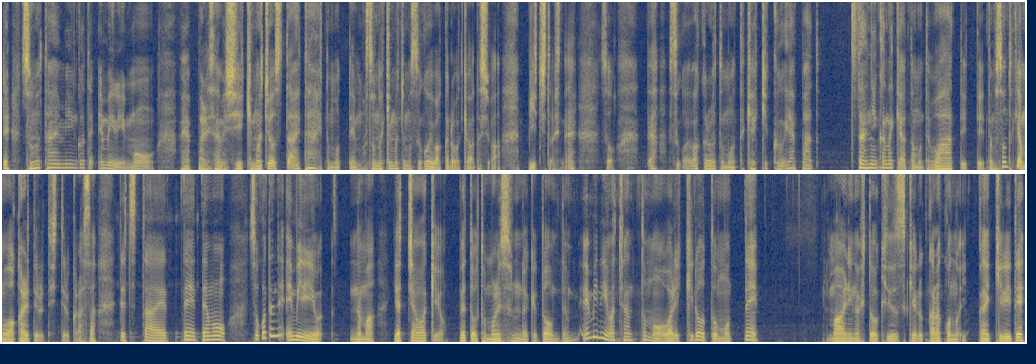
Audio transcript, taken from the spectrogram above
で、そのタイミングでエミリーも、やっぱり寂しい気持ちを伝えたいと思って、もうその気持ちもすごいわかるわけ、私は。ビーチとしてね。そう。で、すごいわかると思って、結局、やっぱ伝えに行かなきゃと思って、わーって言って、でもその時はもう別れてるって知ってるからさ。で、伝えて、でも、そこでね、エミリーを、まあ、やっちゃうわけよ。ベッドを共にするんだけど、でもエミリーはちゃんともう割り切ろうと思って、周りの人を傷つけるからこの一回きりで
